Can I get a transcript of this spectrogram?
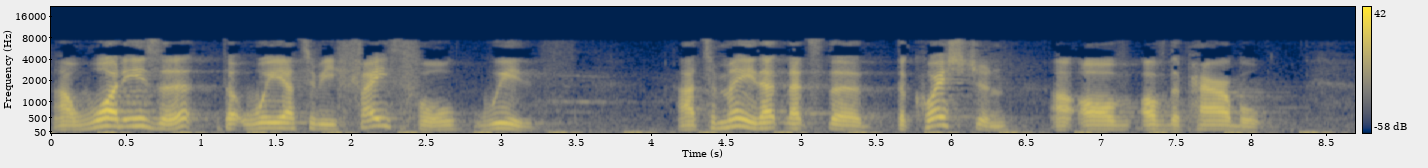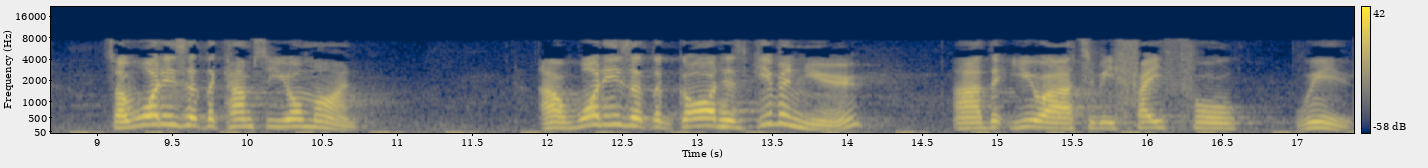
What is it that we are to be faithful with? Uh, to me, that, that's the, the question uh, of, of the parable. So what is it that comes to your mind? Uh, what is it that God has given you uh, that you are to be faithful with?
